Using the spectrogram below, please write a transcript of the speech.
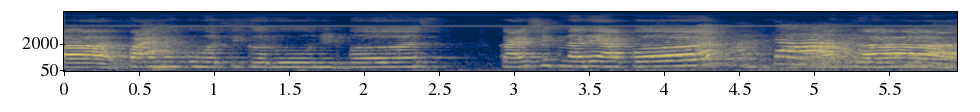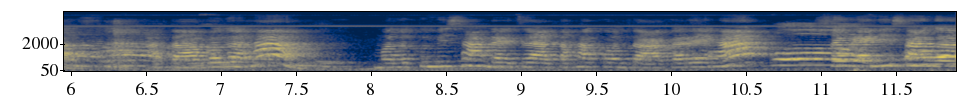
आकार पाय नको वरती करू नीट बस. काय शिकणार आहे आपण? आकार आता बघा हा. मला तुम्ही सांगायचं आता हा कोणता आकार आहे हा? सगळ्यांनी सांगा.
